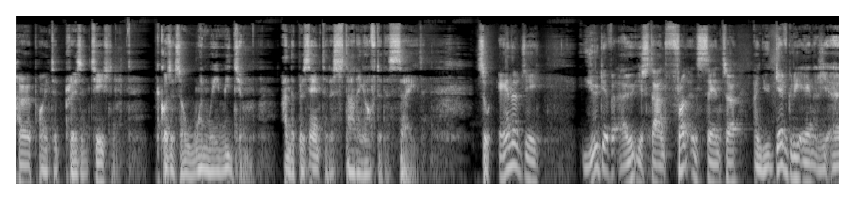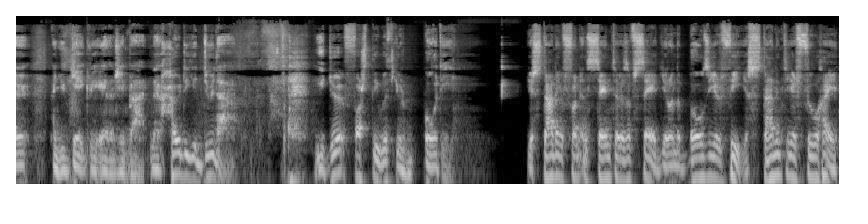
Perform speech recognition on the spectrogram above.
PowerPointed presentation because it's a one way medium and the presenter is standing off to the side. So, energy, you give it out, you stand front and center, and you give great energy out and you get great energy back. Now, how do you do that? You do it firstly with your body. You're standing front and centre, as I've said. You're on the balls of your feet. You're standing to your full height.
